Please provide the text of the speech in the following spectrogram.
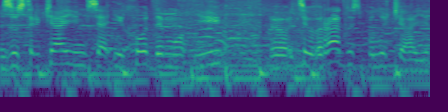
зустрічаємося і ходимо, і е, цю радість отримуємо.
